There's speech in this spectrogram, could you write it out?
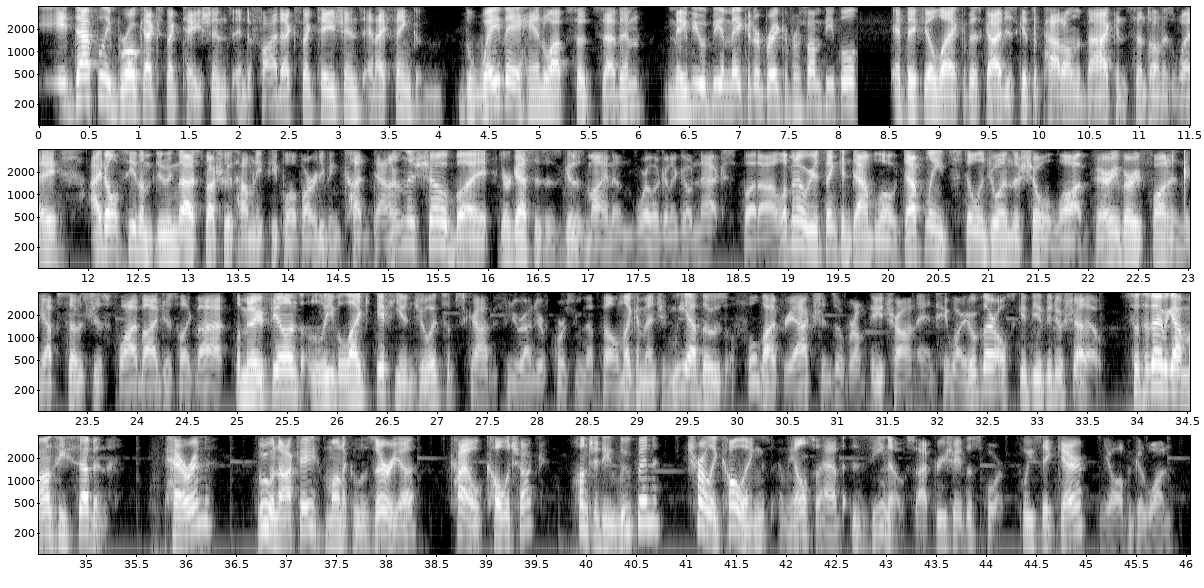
it definitely broke expectations and defied expectations, and I think the way they handle episode 7 maybe would be a make it or break it for some people, if they feel like this guy just gets a pat on the back and sent on his way. I don't see them doing that, especially with how many people have already been cut down in this show, but your guess is as good as mine on where they're going to go next. But uh, let me know what you're thinking down below. Definitely still enjoying this show a lot. Very, very fun, and the episodes just fly by just like that. Let me know your feelings. Leave a like if you enjoyed. Subscribe if you're around here, of course, ring that bell. And like I mentioned, we have those full live reactions over on Patreon, and hey, while you're over there, I'll also give you a video shout out. So today we got Monty 7, Perrin, Buonake, Monica Lazuria, Kyle Kulachuk, Hunter D. Lupin, Charlie Collings, and we also have Zeno. So I appreciate the support. Please take care. And You all have a good one.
